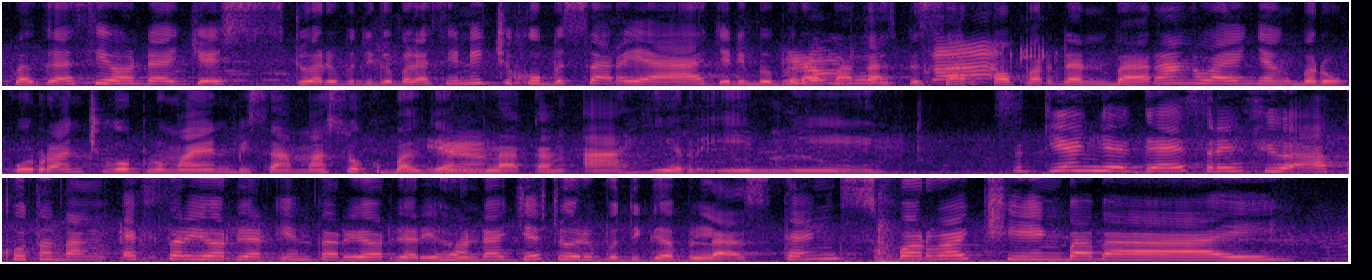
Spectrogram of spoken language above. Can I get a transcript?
Bagasi Honda Jazz 2013 ini cukup besar ya, jadi beberapa tas besar, koper dan barang lain yang berukuran cukup lumayan bisa masuk ke bagian yeah. belakang akhir ini. Sekian ya guys review aku tentang eksterior dan interior dari Honda Jazz 2013. Thanks for watching. Bye bye.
